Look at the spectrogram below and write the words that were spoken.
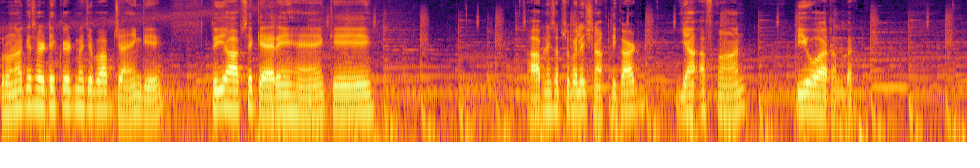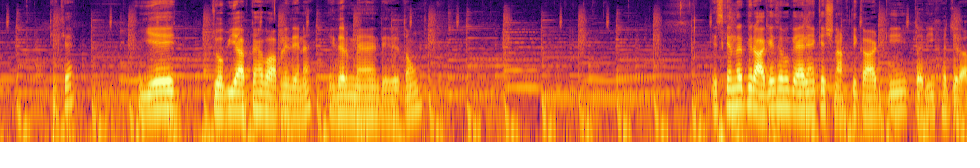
कोरोना के सर्टिफिकेट में जब आप जाएँगे तो ये आपसे कह रहे हैं कि आपने सबसे पहले शनाख्ती कार्ड या Afghan P O R number ठीक है? ये जो भी आपका है वो आपने देना है। इधर मैं दे देता हूँ। इसके अंदर फिर आगे से वो कह रहे हैं कि शनाख्ती कार्ड की तारीख हजरा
